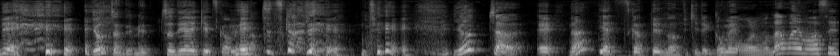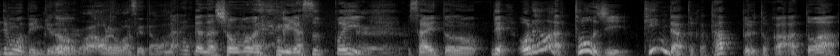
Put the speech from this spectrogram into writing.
でんよっちゃんってめっちゃ出会い系使うめっちゃ使うねん。でよっちゃんえなんてやつ使ってんのって聞いてごめん俺もう名前も忘れてもうてんけど、うんわ俺も忘れたわ。なんかなしょうもないなんか安っぽいうんサイトの。で俺は当時 Tinder とかタップルとかあとは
